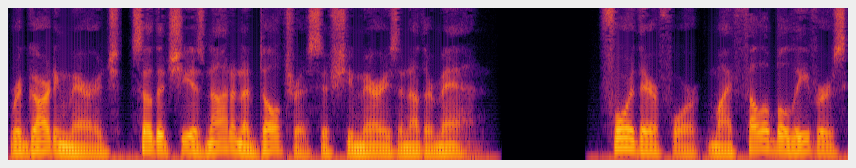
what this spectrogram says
regarding marriage, so that she is not an adulteress if she marries another man. For Therefore, my fellow believers,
